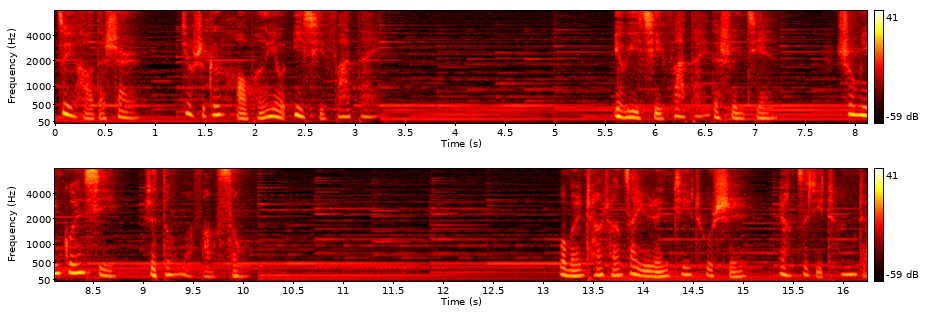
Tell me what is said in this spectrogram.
最好的事儿就是跟好朋友一起发呆。又一起发呆的瞬间，说明关系是多么放松。我们常常在与人接触时让自己撑着，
